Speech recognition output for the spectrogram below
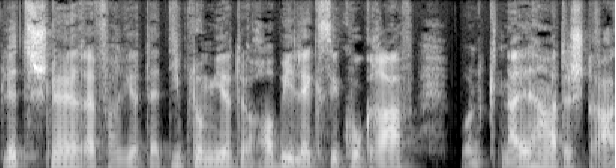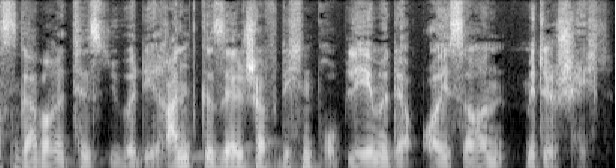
blitzschnell referiert der diplomierte Hobbylexikograph und knallharte Straßenkabarettist über die randgesellschaftlichen Probleme der äußeren Mittelschicht.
